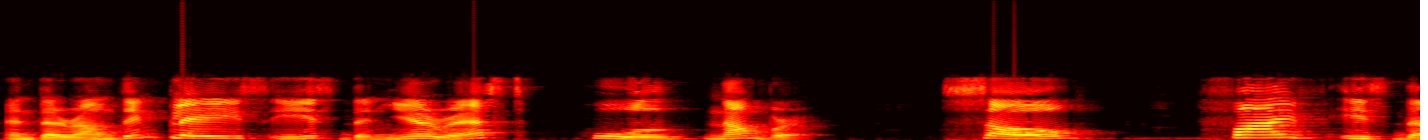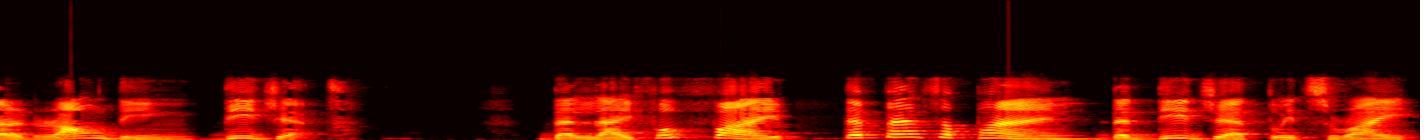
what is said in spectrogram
And the rounding place is the nearest whole number. So, 5 is the rounding digit. The life of 5 depends upon the digit to its right.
